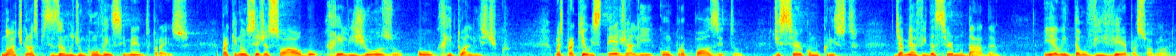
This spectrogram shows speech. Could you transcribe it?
Note que nós precisamos de um convencimento para isso, para que não seja só algo religioso ou ritualístico, mas para que eu esteja ali com o propósito de ser como Cristo, de a minha vida ser mudada e eu então viver para a sua glória.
